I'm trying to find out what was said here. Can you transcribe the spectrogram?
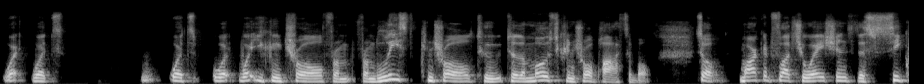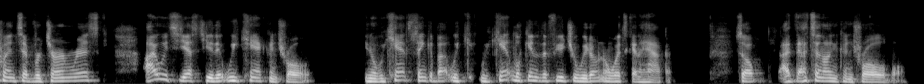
what what's what's what what you control from from least control to to the most control possible. So market fluctuations the sequence of return risk i would suggest to you that we can't control you know we can't think about we, we can't look into the future. We don't know what's going to happen. So that's an uncontrollable.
